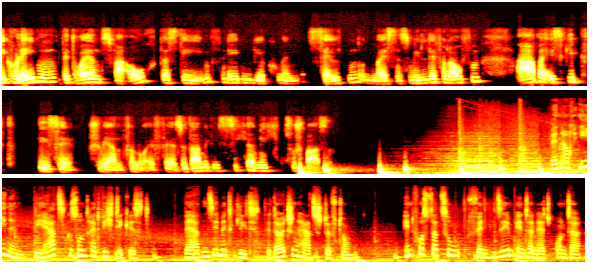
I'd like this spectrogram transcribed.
Die Kollegen beteuern zwar auch, dass die Impfnebenwirkungen selten und meistens milde verlaufen, aber es gibt diese schweren Verläufe. Also damit ist sicher nicht zu spaßen. Wenn auch Ihnen die Herzgesundheit wichtig ist, werden Sie Mitglied der Deutschen Herzstiftung. Infos dazu finden Sie im Internet unter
